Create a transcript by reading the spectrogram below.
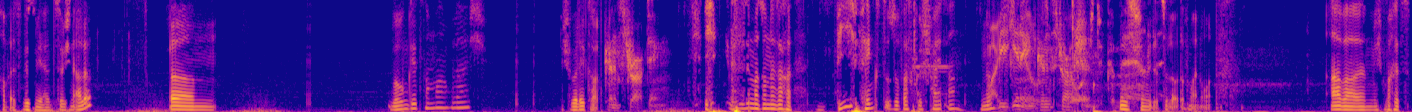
Aber das wissen wir ja inzwischen alle. Ähm, worum geht's nochmal gleich? Ich überlege gerade. Constructing. Ich, das ist immer so eine Sache. Wie fängst du sowas gescheit an? Ne? Das ist schon wieder zu laut auf meinen Ohren. Aber ähm, ich mache jetzt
